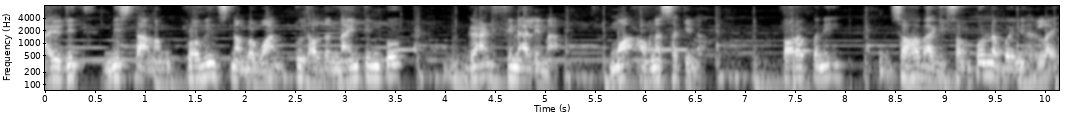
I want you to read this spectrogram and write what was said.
आयोजित miss Tamang province number one two thousand नाइन्टिनको ग्रान्ड फिनालेमा म आउन सकिनँ। तर पनि सहभागी सम्पूर्ण बहिनीहरूलाई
